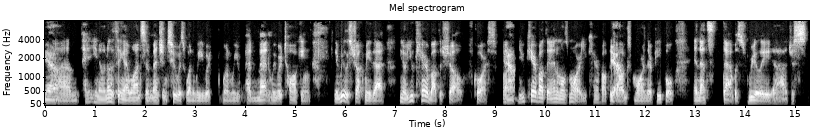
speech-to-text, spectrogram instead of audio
Yeah. Um, you know, another thing I wanted to mention too is when we were when we had met and we were talking, it really struck me that you know you care about the show, course, but yeah. you care about the animals more. You care about the yeah. dogs more and their people, and that's that was really uh, just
